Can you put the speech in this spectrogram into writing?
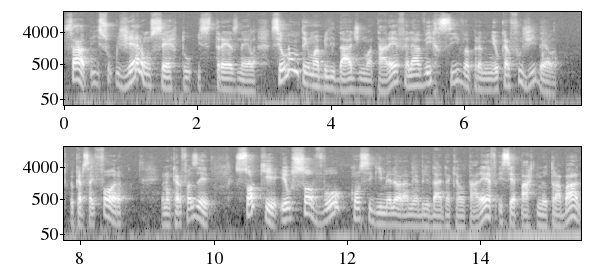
Sabe? Isso gera um certo estresse nela. Se eu não tenho uma habilidade numa tarefa, ela é aversiva para mim. Eu quero fugir dela. Eu quero sair fora. Eu não quero fazer. Só que eu só vou conseguir melhorar minha habilidade naquela tarefa, e se é parte do meu trabalho,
